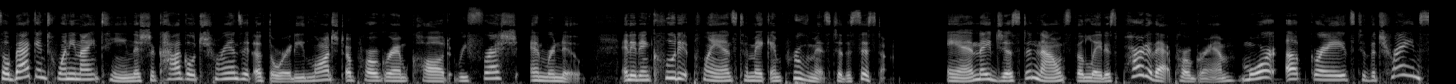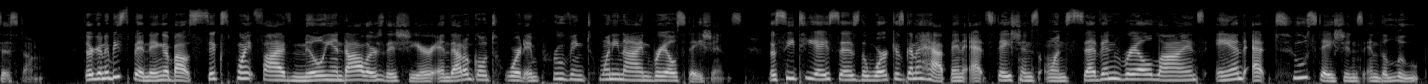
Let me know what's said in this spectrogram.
So, back in 2019, the Chicago Transit Authority launched a program called Refresh and Renew, and it included plans to make improvements to the system. And they just announced the latest part of that program more upgrades to the train system. They're going to be spending about $6.5 million this year, and that'll go toward improving 29 rail stations. The CTA says the work is going to happen at stations on seven rail lines and at two stations in the loop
